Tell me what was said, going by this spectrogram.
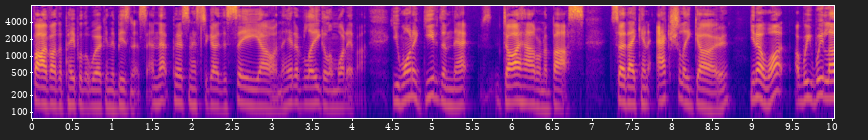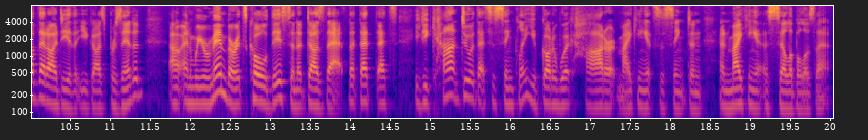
five other people that work in the business, and that person has to go to the CEO and the head of legal and whatever. You want to give them that die hard on a bus so they can actually go. You know what? We, we love that idea that you guys presented, uh, and we remember it's called this and it does that. That that that's if you can't do it that succinctly, you've got to work harder at making it succinct and and making it as sellable as that.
